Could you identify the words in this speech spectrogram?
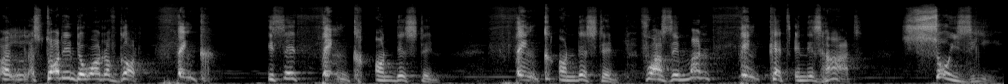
uh, studying the word of God? Think. He said, Think on this thing. Think on this thing. For as a man thinketh in his heart, so is he.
